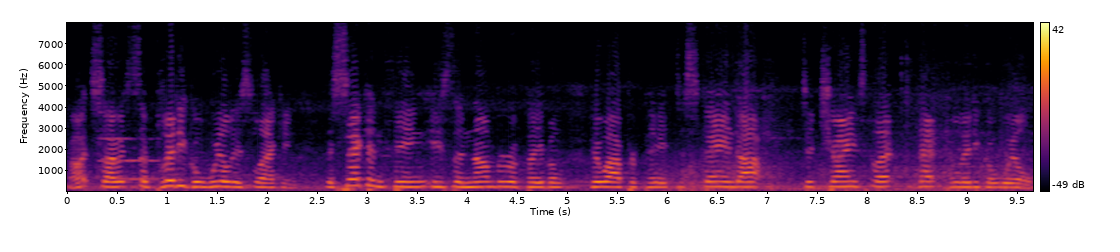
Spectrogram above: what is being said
Right? So it's the political will is lacking. The second thing is the number of people who are prepared to stand up to change that, that political will.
